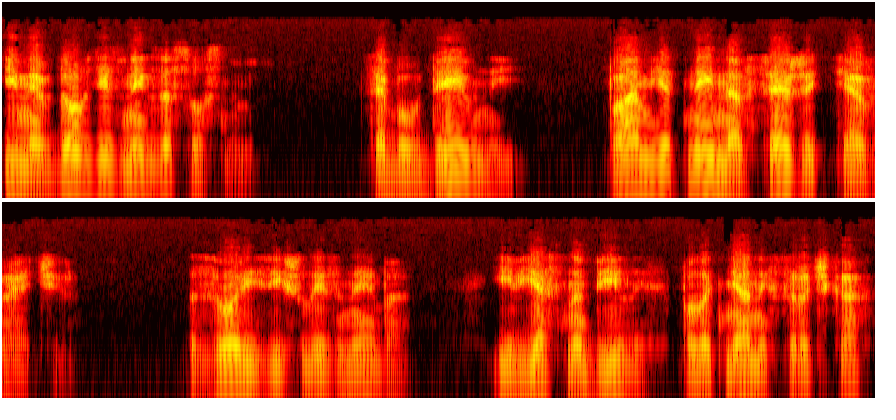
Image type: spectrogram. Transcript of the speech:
і невдовзі зник за соснами. Це був дивний, пам'ятний на все життя вечір. Зорі зійшли з неба і в ясно-білих, полотняних сорочках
